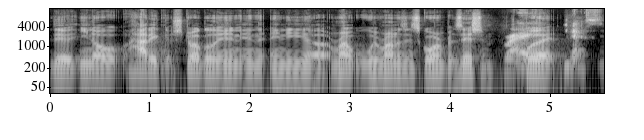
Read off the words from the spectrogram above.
the you know how they could struggle in in, in the uh, run with runners in scoring position. Right. But yes.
